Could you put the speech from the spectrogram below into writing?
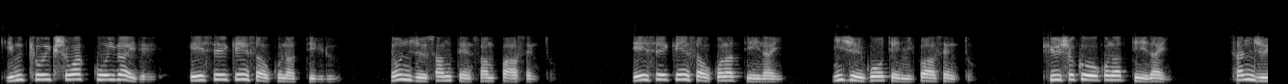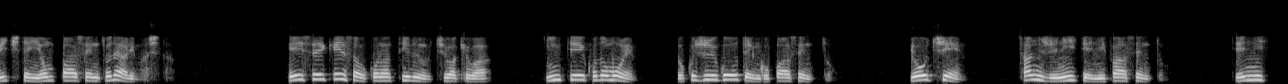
義務教育小学校以外で衛生検査を行っている43.3%、衛生検査を行っていない25.2%、給食を行っていない31.4%でありました。衛生検査を行っているの内訳は、認定こども園65.5%、幼稚園32.2%、全日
